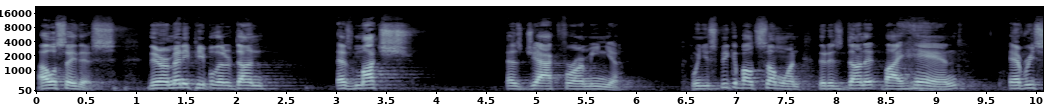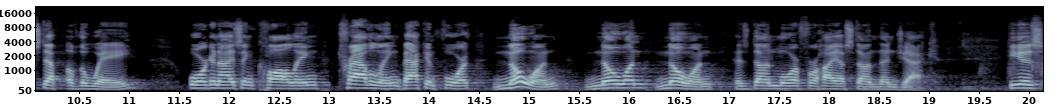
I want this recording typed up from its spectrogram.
I will say this there are many people that have done as much as Jack for Armenia. When you speak about someone that has done it by hand every step of the way, organizing, calling, traveling back and forth, no one, no one, no one has done more for Hayastan than Jack. He is.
